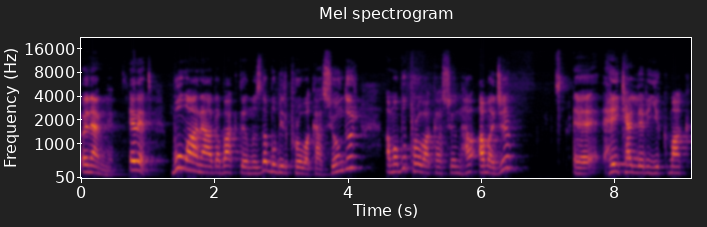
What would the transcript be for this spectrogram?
önemli. Evet, bu manada baktığımızda bu bir provokasyondur. Ama bu provokasyonun amacı e, heykelleri yıkmak,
